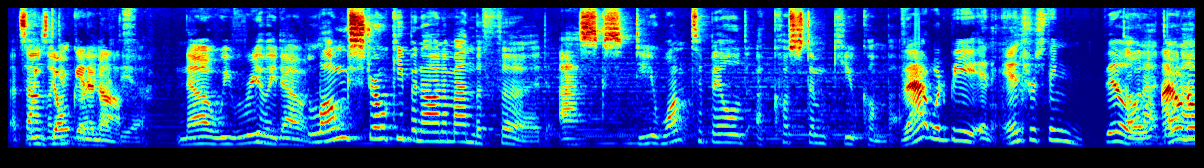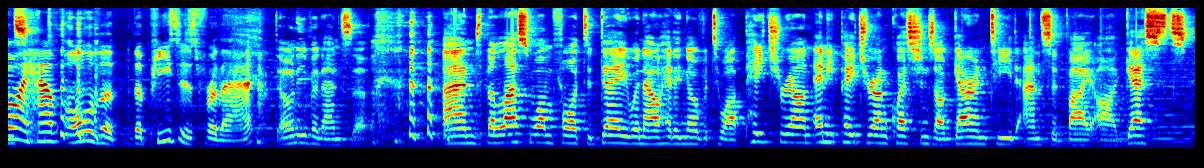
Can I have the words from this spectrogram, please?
That sounds we like don't get enough. Idea. No, we really don't. Long Strokey Banana Man the Third asks, do you want to build a custom cucumber? That would be an interesting build. Don't- I don't don't know I have all the, the pieces for that. Don't even answer. and the last one for today, we're now heading over to our Patreon. Any Patreon questions are guaranteed answered by our guests.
